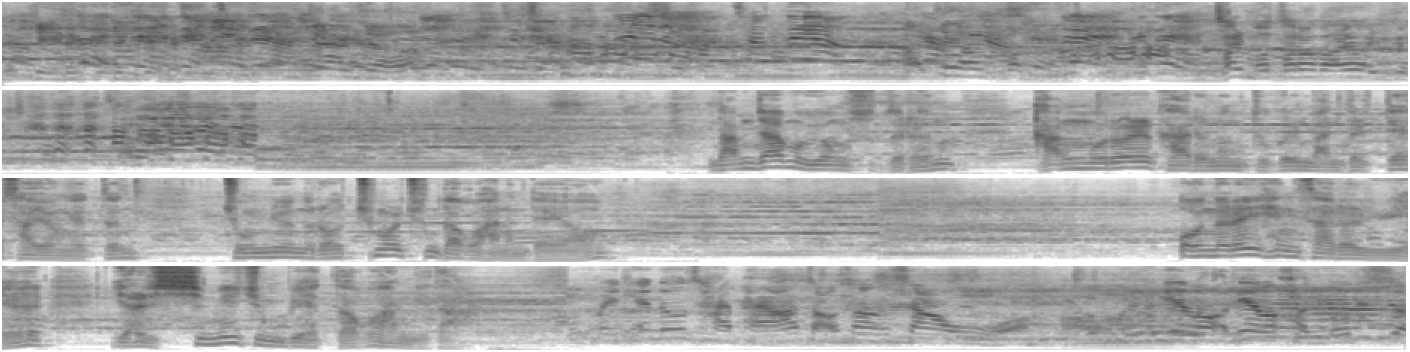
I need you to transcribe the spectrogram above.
이렇게 이렇게 이렇게. 잘 못하나 봐요 이거. 남자 무용수들은 강물을 가르는 둑을 만들 때 사용했던 중륜으로 춤을 춘다고 하는데요. 오늘의 행사를 위해 열심히 준비했다고 합니다. 每天都彩排啊，早上、下午练了练了很多次，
